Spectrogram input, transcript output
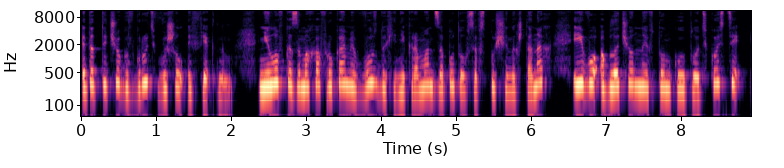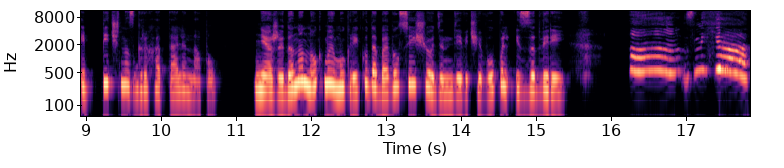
Этот тычок в грудь вышел эффектным. Неловко замахав руками в воздухе, некромант запутался в спущенных штанах, и его облаченные в тонкую плоть кости эпично сгрохотали на пол. Неожиданно, но к моему крику добавился еще один девичий вопль из-за дверей. а, Змея!»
